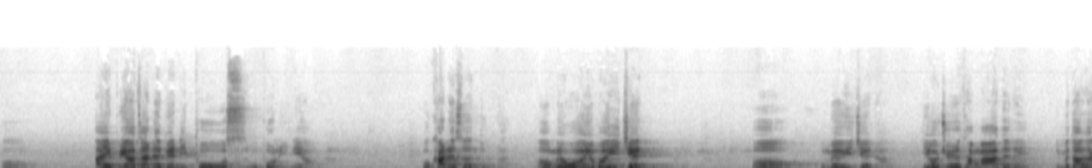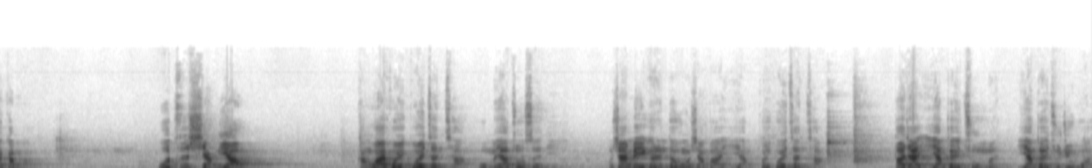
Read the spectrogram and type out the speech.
哦，他也不要在那边你泼我屎，我泼你尿。我看的是很堵的。哦，没问我有没有意见？哦，我没有意见啊，因为我觉得他妈的嘞，你们到底在干嘛？我只想要赶快回归正常，我们要做生意。我现在每一个人都跟我想法一样，回归正常，大家一样可以出门，一样可以出去玩，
